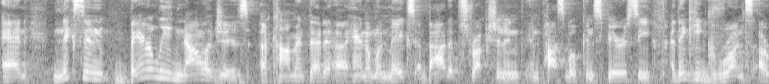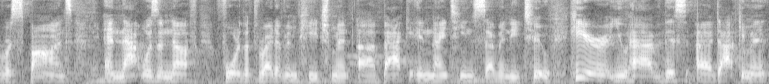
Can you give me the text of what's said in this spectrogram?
And Nixon barely acknowledges a comment that uh, Haldeman makes about obstruction and, and possible conspiracy. I think he grunts a response. And that was enough for the threat of impeachment uh, back in 1972. Here, you have this uh, document,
